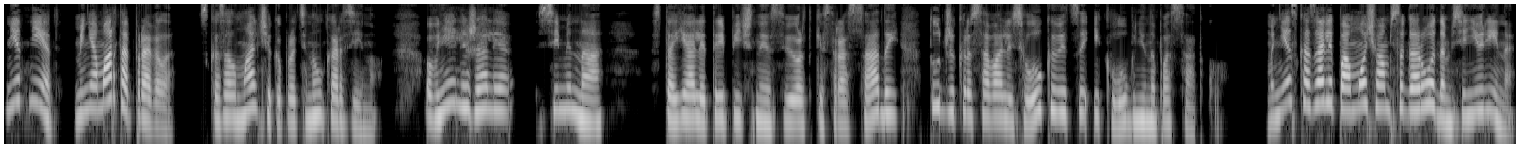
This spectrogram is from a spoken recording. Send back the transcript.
«Нет-нет, меня Марта отправила», — сказал мальчик и протянул корзину. В ней лежали семена — Стояли тряпичные свертки с рассадой, тут же красовались луковицы и клубни на посадку. «Мне сказали помочь вам с огородом, сеньорина.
